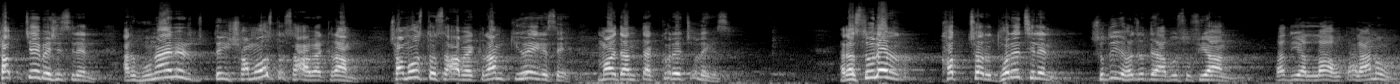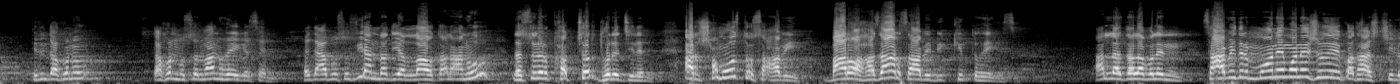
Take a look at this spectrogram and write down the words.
সবচেয়ে বেশি ছিলেন। আর হুনায়নের যুদ্ধেই সমস্ত সাহাব একরাম, সমস্ত সাহাব একরাম কী হয়ে গেছে? ময়দান ত্যাগ করে চলে গেছে। রসুলের খচ্ছর ধরেছিলেন শুধুই হজরতে আবু সুফিয়ান রাদি আল্লাহ তালানু তিনি তখনও, তখন মুসলমান হয়ে গেছেন। হয়তো আবু সুফিয়ান রাদি আল্লাহ তালানু রসুলের খচ্ছর ধরেছিলেন। আর সমস্ত সাহাবি, বারো হাজার সাহাবি বিক্ষিপ্ত হয়ে গেছে। আল্লাহ তালা বলেন, সাহাবিদের মনে মনে শুধু এই কথা আসছিল।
